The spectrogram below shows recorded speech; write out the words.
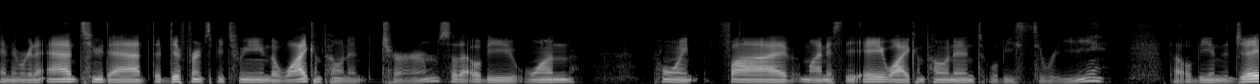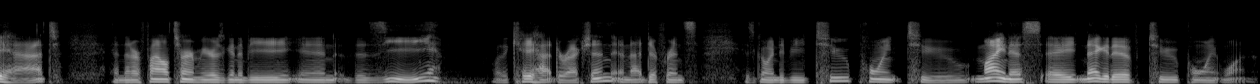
And then we're going to add to that the difference between the y component terms. So that will be 1.5 minus the ay component will be 3. That will be in the j hat. And then our final term here is going to be in the z, or the k hat direction, and that difference is going to be 2.2 minus a negative 2.1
